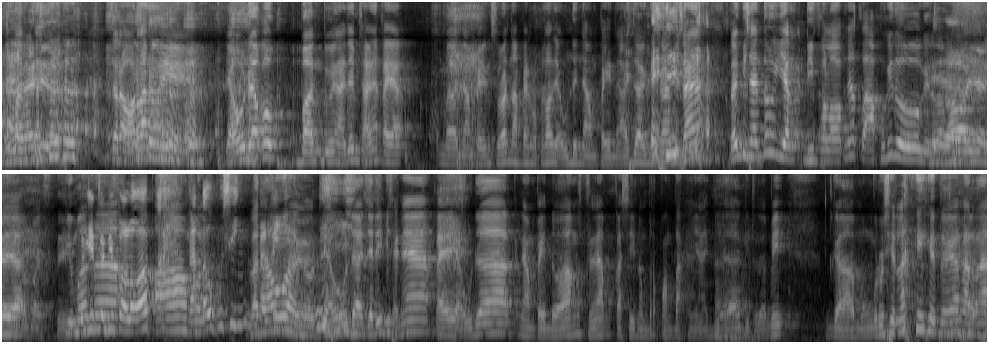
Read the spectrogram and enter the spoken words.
Aku bantu- acara orang nih. Ya udah aku bantuin aja misalnya kayak nyampein surat, nyampein proposal ya udah nyampein aja gitu. Nah, misalnya, tapi bisa tuh yang di follow upnya ke aku gitu gitu. Oh, iya, iya, Kayak, pasti. Gimana? Begitu di follow up, ah, nggak tahu pusing. Nggak tahu lah. Ya udah jadi biasanya kayak ya udah nyampein doang. Sebenarnya aku kasih nomor kontaknya aja gitu. Tapi nggak mau ngurusin lagi gitu ya karena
